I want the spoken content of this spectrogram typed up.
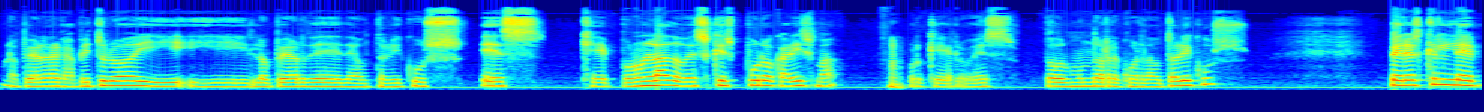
lo peor del capítulo y, y lo peor de, de Autolicus es que, por un lado, es que es puro carisma, Hmm. porque lo es, todo el mundo recuerda a Autolicus, pero es que le,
